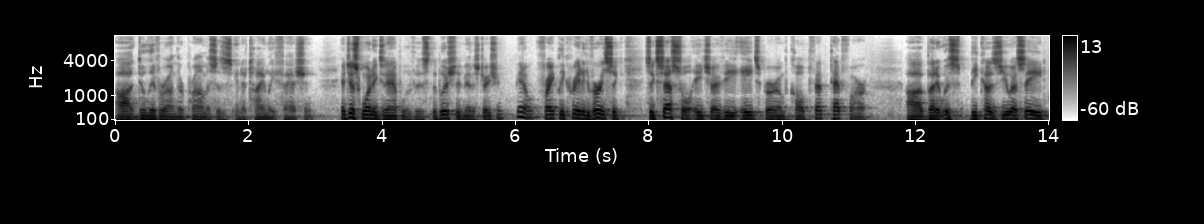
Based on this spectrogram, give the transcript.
uh, deliver on their promises in a timely fashion. And just one example of this, the Bush administration, you know, frankly created a very suc- successful HIV AIDS program called PEPFAR, uh, but it was because USAID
